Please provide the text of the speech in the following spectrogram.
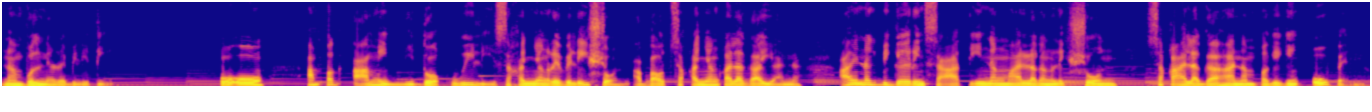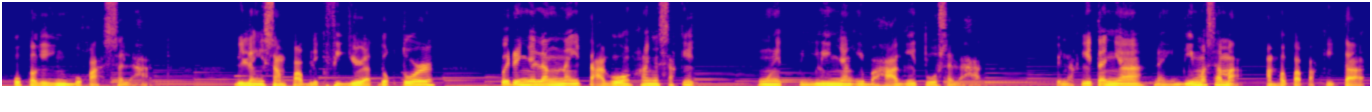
ng vulnerability. Oo, ang pag-amin ni Doc Willie sa kanyang revelation about sa kanyang kalagayan ay nagbigay rin sa atin ng mahalagang leksyon sa kahalagahan ng pagiging open o pagiging bukas sa lahat. Bilang isang public figure at doktor, pwede niya lang naitago ang kanyang sakit, ngunit pinili niyang ibahagi ito sa lahat. Pinakita niya na hindi masama ang pagpapakita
